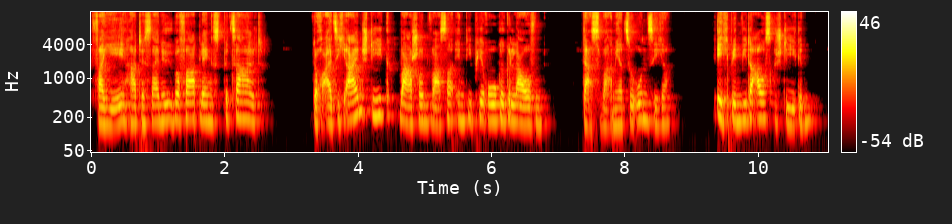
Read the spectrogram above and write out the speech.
Fayet hatte seine Überfahrt längst bezahlt. Doch als ich einstieg, war schon Wasser in die Piroge gelaufen. Das war mir zu unsicher. Ich bin wieder ausgestiegen.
